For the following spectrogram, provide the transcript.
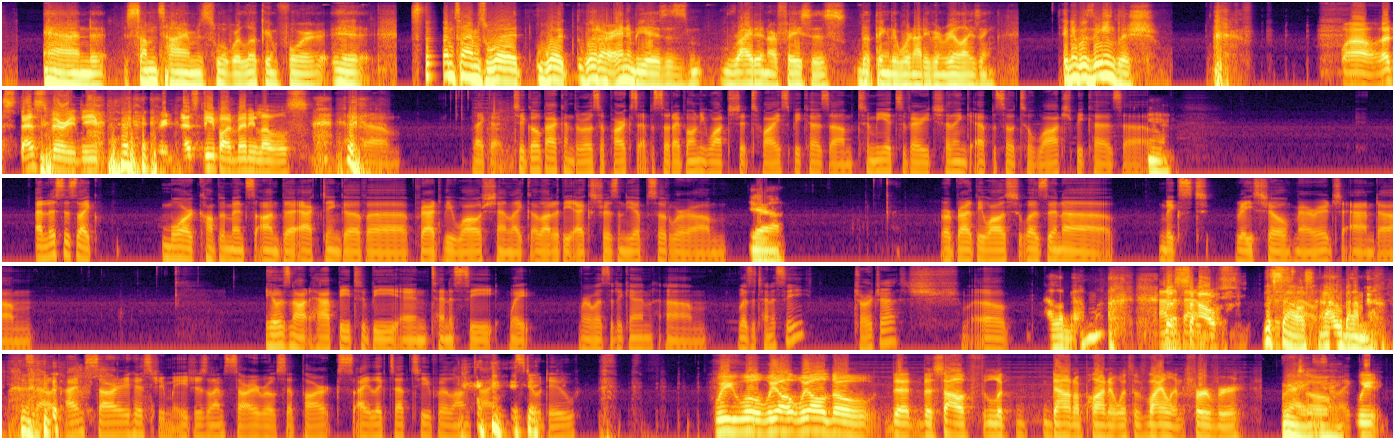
and sometimes what we're looking for, it, sometimes what what what our enemy is is right in our faces, the thing that we're not even realizing, and it was the English. Wow, that's that's very deep. that's deep on many levels. Um, like uh, to go back on the Rosa Parks episode, I've only watched it twice because um, to me it's a very chilling episode to watch because um, Mm. and this is like more compliments on the acting of uh, Bradley Walsh and like a lot of the extras in the episode where um Yeah, where Bradley Walsh was in a mixed racial marriage and um he was not happy to be in Tennessee. Wait, where was it again? Um was it Tennessee? Georgia? Shh. Oh, Alabama, The South. the, The South, South. Alabama. South. I'm sorry, history majors, and I'm sorry, Rosa Parks. I looked up to you for a long time, still do. We will. We all. We all know that the South looked down upon it with a violent fervor. Right. So. Like- we.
